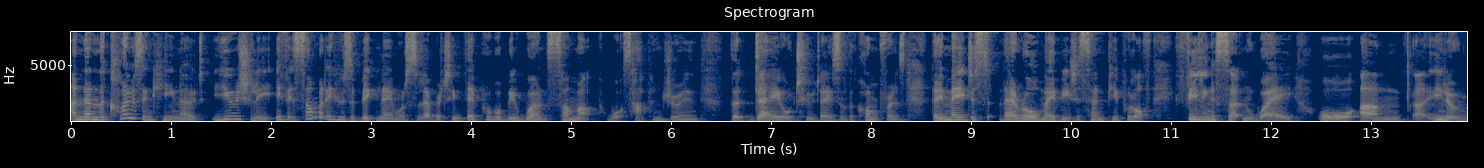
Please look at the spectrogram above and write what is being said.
And then the closing keynote, usually, if it's somebody who's a big name or a celebrity, they probably won't sum up what's happened during the day or two days of the conference. They may just, their role may be to send people off feeling a certain way or, um, uh, you know,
